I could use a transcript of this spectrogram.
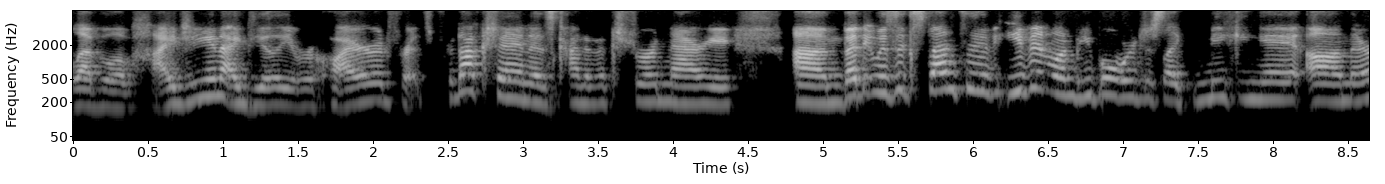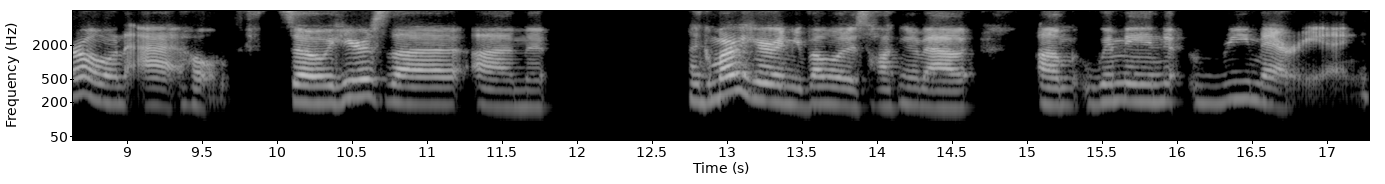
level of hygiene ideally required for its production is kind of extraordinary. Um, but it was expensive even when people were just like making it on their own at home. So here's the um, the here in Yevamot is talking about um, women remarrying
